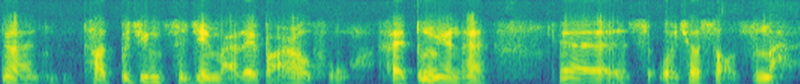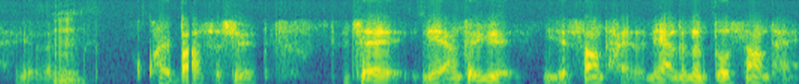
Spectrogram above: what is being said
对吧？他不仅自己买了一把二胡，还动员他，呃，我叫嫂子嘛，呃，快八十岁，在两个月也上台了，两个人都上台，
